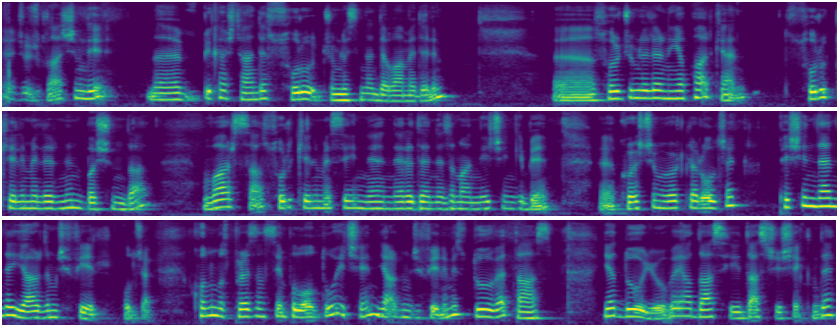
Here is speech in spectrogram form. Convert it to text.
Evet çocuklar şimdi birkaç tane de soru cümlesinden devam edelim. Soru cümlelerini yaparken soru kelimelerinin başında varsa soru kelimesi ne, nerede, ne zaman, niçin gibi question word'ler olacak. Peşinden de yardımcı fiil olacak. Konumuz present simple olduğu için yardımcı fiilimiz do ve does. Ya do you veya does he, does she şeklinde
